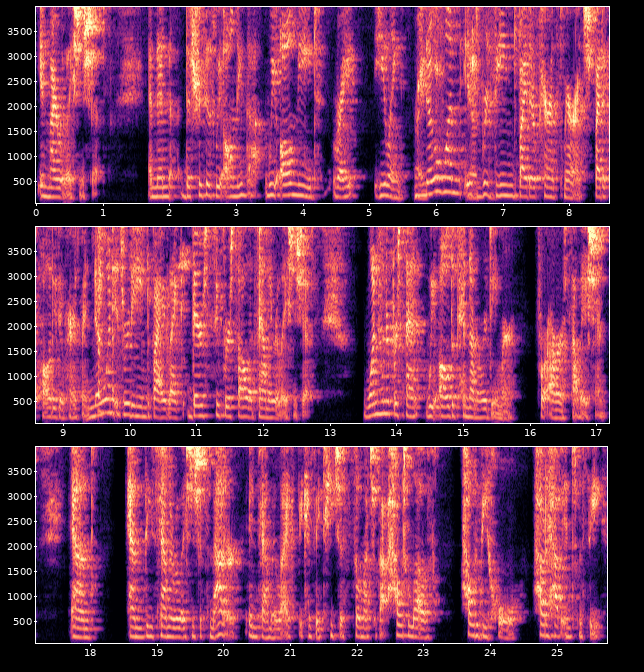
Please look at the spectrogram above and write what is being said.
in my relationships. And then the truth is we all need that. We all need, right? Healing. Right. No one is yes. redeemed by their parents' marriage, by the quality of their parents' marriage. No one is redeemed by like their super solid family relationships. 100% we all depend on a redeemer for our salvation. And and these family relationships matter in family life because they teach us so much about how to love, how to be whole, how to have intimacy,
